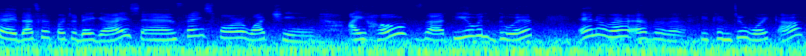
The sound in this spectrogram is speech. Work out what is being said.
Okay, that's it for today guys and thanks for watching. I hope that you will do it anywhere, everywhere. You can do workout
